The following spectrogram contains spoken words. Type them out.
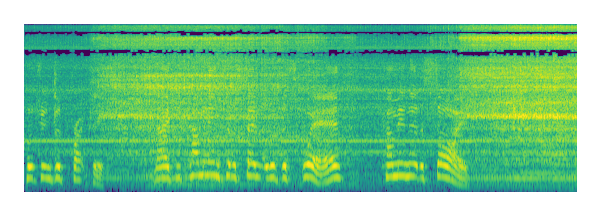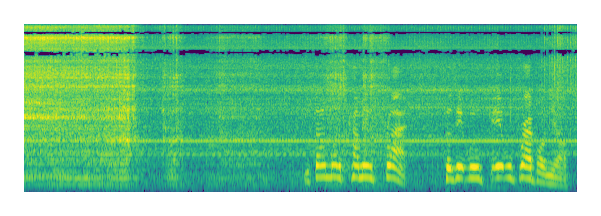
Put you in good practice. Now if you're coming into the centre with the square, come in at the side. You don't want to come in flat because it will it will grab on you.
